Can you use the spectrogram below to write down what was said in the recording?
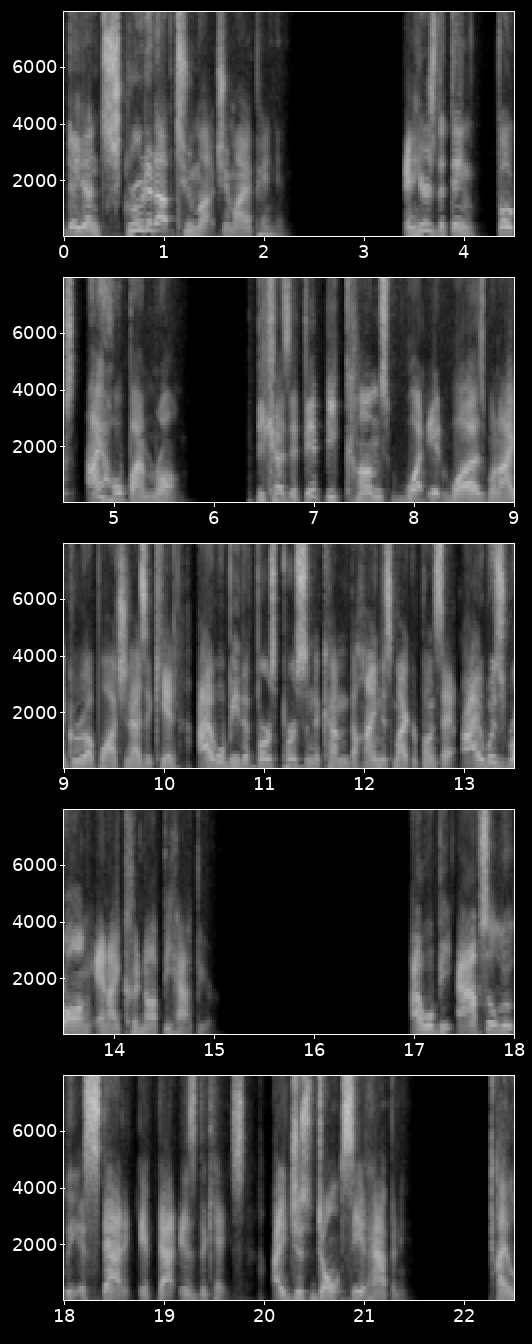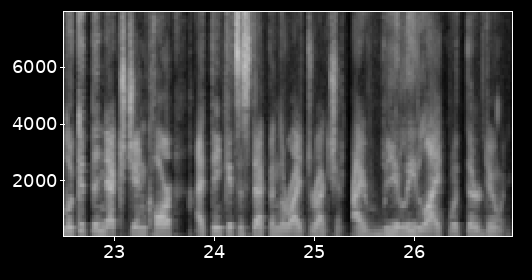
they done screwed it up too much, in my opinion. And here's the thing, folks I hope I'm wrong. Because if it becomes what it was when I grew up watching as a kid, I will be the first person to come behind this microphone and say, I was wrong and I could not be happier. I will be absolutely ecstatic if that is the case. I just don't see it happening. I look at the next gen car, I think it's a step in the right direction. I really like what they're doing.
